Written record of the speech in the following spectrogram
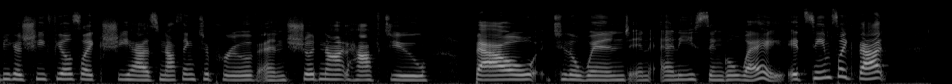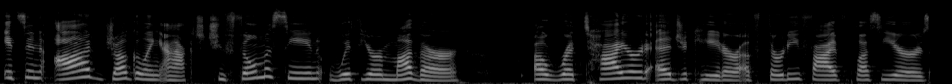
because she feels like she has nothing to prove and should not have to bow to the wind in any single way. It seems like that it's an odd juggling act to film a scene with your mother, a retired educator of 35 plus years,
